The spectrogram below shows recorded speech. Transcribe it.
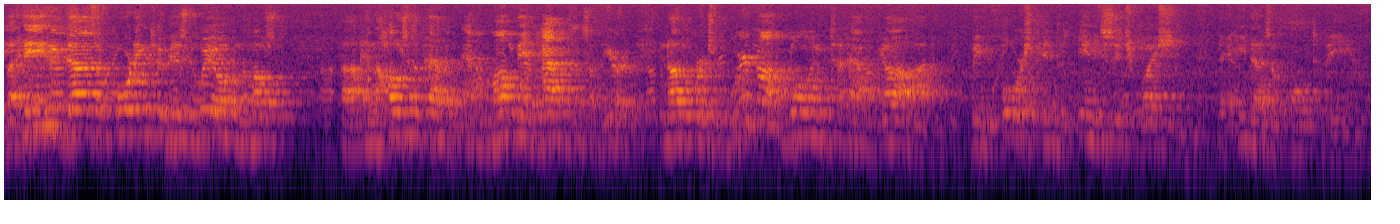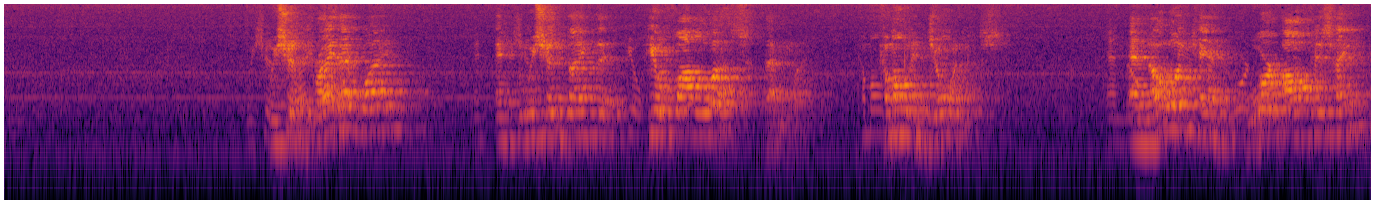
but he, who does according to his will in the most uh, in the host of heaven and among the inhabitants of the earth. In other words, we're not going to have God be forced into any situation that he doesn't want to be in. we should, We shouldn't pray that way, and we shouldn't think that he'll follow us that way. Come on and join us. And, no one can ward off his hand.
